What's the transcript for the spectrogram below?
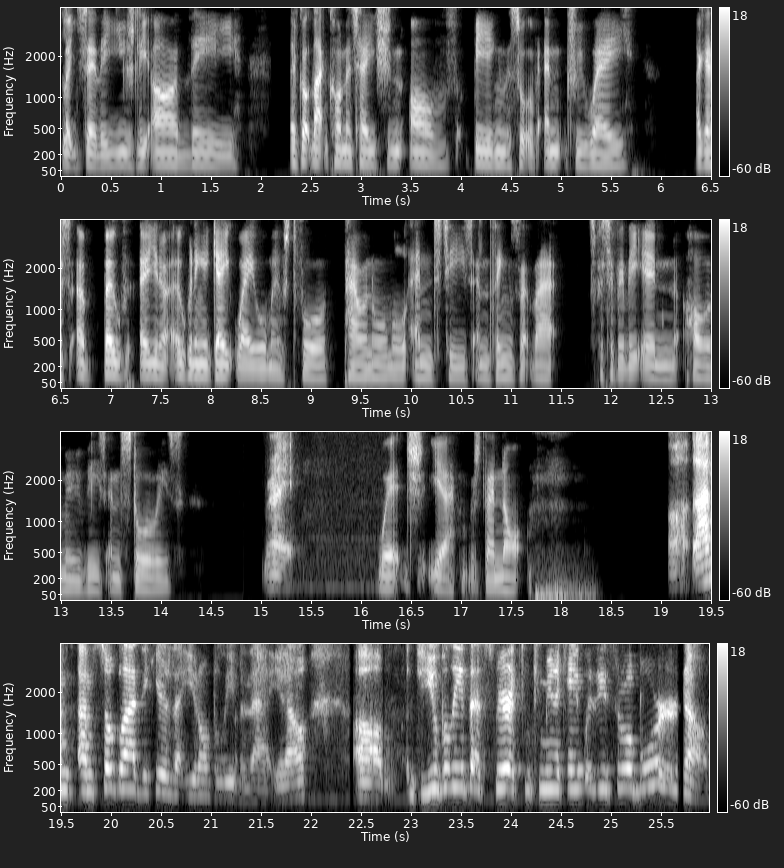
like you say, they usually are the. They've got that connotation of being the sort of entryway I guess a both you know opening a gateway almost for paranormal entities and things like that, specifically in horror movies and stories. Right. Which yeah, which they're not. Uh, I'm I'm so glad to hear that you don't believe in that. You know, um, do you believe that spirit can communicate with you through a board or no?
